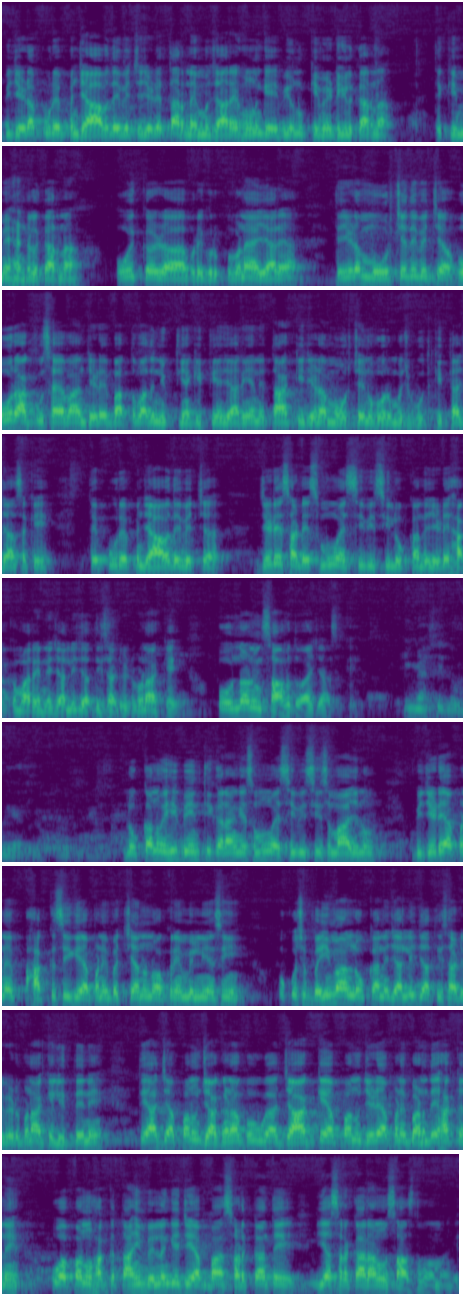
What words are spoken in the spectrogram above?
ਵੀ ਜਿਹੜਾ ਪੂਰੇ ਪੰਜਾਬ ਦੇ ਵਿੱਚ ਜਿਹੜੇ ਧਰਨੇ ਮੁਜ਼ਾਹਰੇ ਹੋਣਗੇ ਵੀ ਉਹਨੂੰ ਕਿਵੇਂ ਡੀਲ ਕਰਨਾ। ਤੇ ਕਿਵੇਂ ਹੈਂਡਲ ਕਰਨਾ ਉਹ ਇੱਕ ਪੂਰੇ ਗਰੁੱਪ ਬਣਾਇਆ ਜਾ ਰਿਹਾ ਤੇ ਜਿਹੜਾ ਮੋਰਚੇ ਦੇ ਵਿੱਚ ਹੋਰ ਆਗੂ ਸਾਹਿਬਾਨ ਜਿਹੜੇ ਵੱਧ ਤੋਂ ਵੱਧ ਨਿਯੁਕਤੀਆਂ ਕੀਤੀਆਂ ਜਾ ਰਹੀਆਂ ਨੇ ਤਾਂ ਕਿ ਜਿਹੜਾ ਮੋਰਚੇ ਨੂੰ ਹੋਰ ਮਜ਼ਬੂਤ ਕੀਤਾ ਜਾ ਸਕੇ ਤੇ ਪੂਰੇ ਪੰਜਾਬ ਦੇ ਵਿੱਚ ਜਿਹੜੇ ਸਾਡੇ ਸਮੂਹ ਐਸਸੀ ਬੀਸੀ ਲੋਕਾਂ ਦੇ ਜਿਹੜੇ ਹੱਕ ਮਾਰੇ ਨੇ ਜਾਲੀ ਜਾਤੀ ਸਰਟੀਫਿਕੇਟ ਬਣਾ ਕੇ ਉਹ ਉਹਨਾਂ ਨੂੰ ਇਨਸਾਫ ਦਿਵਾਇਆ ਜਾ ਸਕੇ ਕੀ ਮੈਸੇਜ ਦੋਗੇ ਲੋਕਾਂ ਨੂੰ? ਲੋਕਾਂ ਨੂੰ ਇਹੀ ਬੇਨਤੀ ਕਰਾਂਗੇ ਸਮੂਹ ਐਸਸੀਬੀਸੀ ਸਮਾਜ ਨੂੰ ਵੀ ਜਿਹੜੇ ਆਪਣੇ ਹੱਕ ਸੀਗੇ ਆਪਣੇ ਬੱਚਿਆਂ ਨੂੰ ਨੌਕਰੀਆਂ ਮਿਲਣੀਆਂ ਸੀ ਉਹ ਕੁਝ ਬੇਈਮਾਨ ਲੋਕਾਂ ਨੇ ਜਾਲੀ ਜਾਤੀ ਸਰਟੀਫਿਕੇਟ ਬਣਾ ਕੇ ਲਿੱਤੇ ਨੇ ਤੇ ਅੱਜ ਆਪਾਂ ਨੂੰ ਜਾਗਣਾ ਪਊਗਾ, ਜਾਗ ਕੇ ਆਪਾਂ ਨੂੰ ਜਿਹੜੇ ਆਪਣੇ ਬਣਦੇ ਹੱਕ ਨੇ, ਉਹ ਆਪਾਂ ਨੂੰ ਹੱਕ ਤਾਂ ਹੀ ਮਿਲਣਗੇ ਜੇ ਆਪਾਂ ਸੜਕਾਂ ਤੇ ਜਾਂ ਸਰਕਾਰਾਂ ਨੂੰ ਅਹਿਸਾਸ ਦਿਵਾਵਾਂਗੇ।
